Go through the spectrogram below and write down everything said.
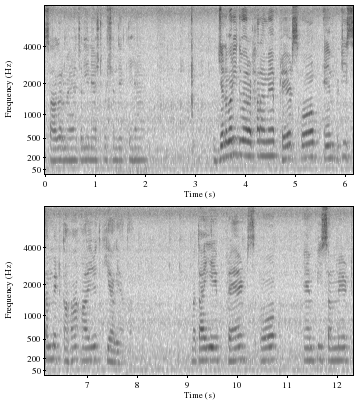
सागर में है। चलिए नेक्स्ट क्वेश्चन देखते हैं। जनवरी 2018 में फ्रेंड्स ऑफ़ एम्पटी समिट कहाँ आयोजित किया गया था? बताइए, फ्रेंड्स ऑफ़ एमपी समिट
